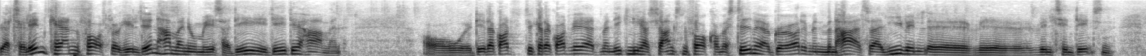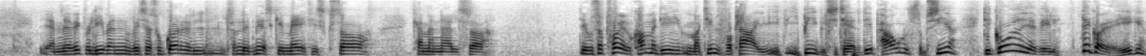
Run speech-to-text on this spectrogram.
ja, talentkernen for at slå ihjel, den har man jo med sig. Det, det, det har man. Og øh, det, er da godt, det kan da godt være, at man ikke lige har chancen for at komme afsted med at gøre det, men man har altså alligevel øh, vel, vel tendensen. Jamen, jeg ved ikke lige, hvis jeg skulle gøre det sådan lidt mere skematisk, så kan man altså... Det er jo så, tror jeg, jeg vil komme med det, Martinus forklarer i, i, i bibelcitatet. Det er Paulus, som siger, det gode jeg vil, det gør jeg ikke.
